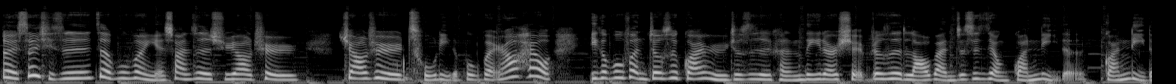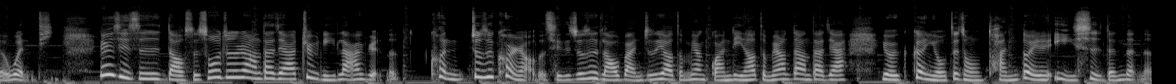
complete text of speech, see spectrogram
对，所以其实这部分也算是需要去。需要去处理的部分，然后还有一个部分就是关于就是可能 leadership，就是老板就是这种管理的管理的问题，因为其实老实说，就是让大家距离拉远了。困就是困扰的，其实就是老板就是要怎么样管理，然后怎么样让大家有更有这种团队的意识等等的。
